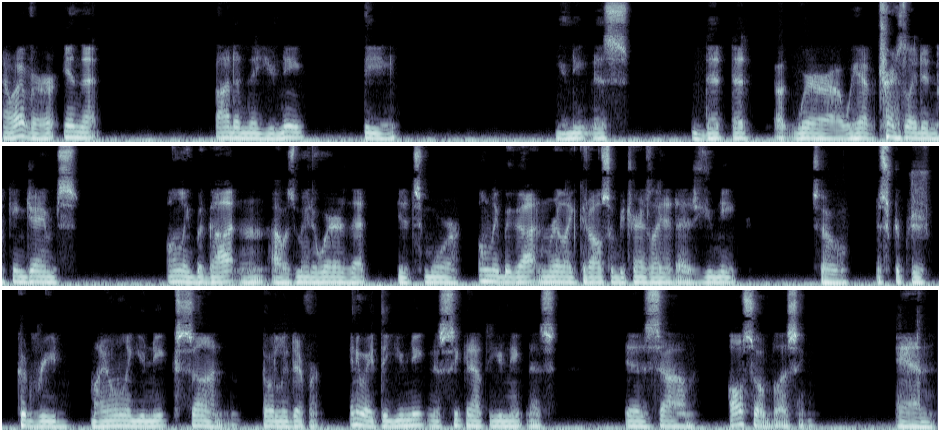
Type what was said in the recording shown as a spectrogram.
However, in that finding the unique, the uniqueness that that uh, where uh, we have translated in King James only begotten, I was made aware that it's more only begotten really could also be translated as unique. So the scriptures could read my only unique son, totally different. Anyway, the uniqueness, seeking out the uniqueness is um, also a blessing. And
